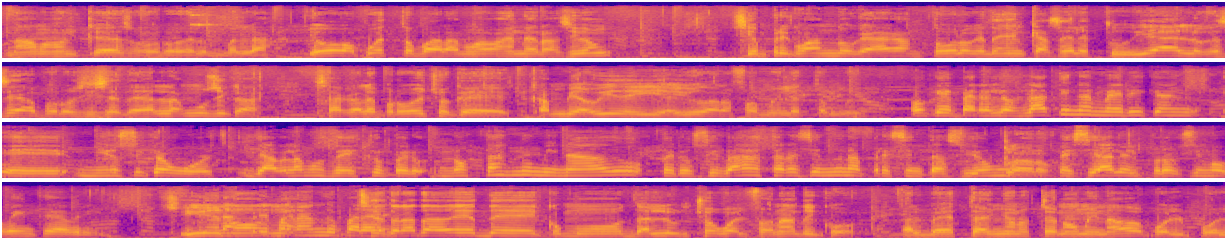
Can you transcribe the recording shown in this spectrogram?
nada mejor que eso, brother, en verdad. Yo apuesto para la nueva generación, siempre y cuando que hagan todo lo que tengan que hacer, estudiar, lo que sea, pero si se te da la música, sácale provecho que cambia vida y ayuda a la familia también. Ok, para los Latin American eh, Music Awards, ya hablamos de esto, pero no estás nominado, pero sí vas a estar haciendo una presentación Claro. especial el próximo 20 de abril. Sí, ¿Estás no, no, preparando para se eso? trata de, de como darle un show al fanático. Tal vez este año no esté nominado por, por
